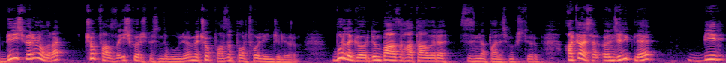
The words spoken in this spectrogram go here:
Bir işveren olarak çok fazla iş görüşmesinde bulunuyorum ve çok fazla portfolyo inceliyorum. Burada gördüğüm bazı hataları sizinle paylaşmak istiyorum. Arkadaşlar öncelikle bir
